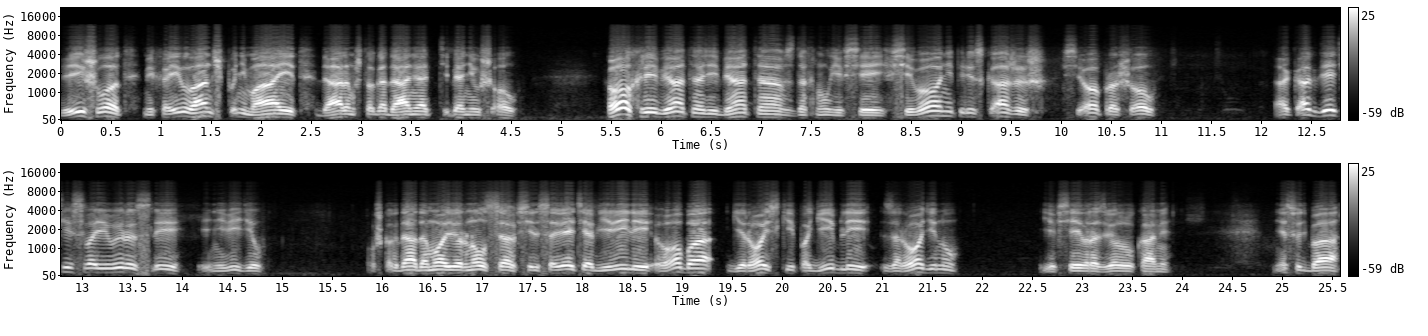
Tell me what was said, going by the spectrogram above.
«Видишь, вот, Михаил Иванович понимает, даром, что годами от тебя не ушел». «Ох, ребята, ребята!» — вздохнул Евсей. «Всего не перескажешь, все прошел. А как дети свои выросли, и не видел. Уж когда домой вернулся, в сельсовете объявили, оба геройски погибли за родину». Евсей развел руками. Не судьба.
